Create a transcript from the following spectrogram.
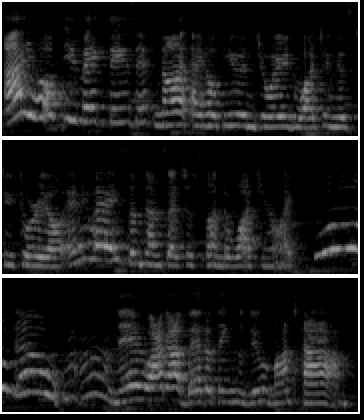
I hope you make these. If not, I hope you enjoyed watching this tutorial. Anyway, sometimes that's just fun to watch and you're like, whoa, no, mm -mm, no, I got better things to do with my time.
